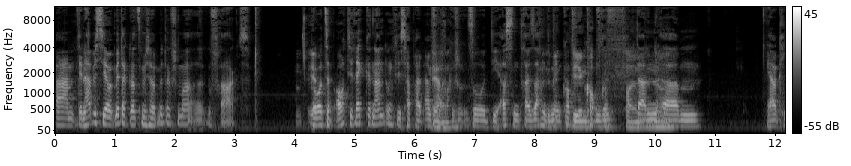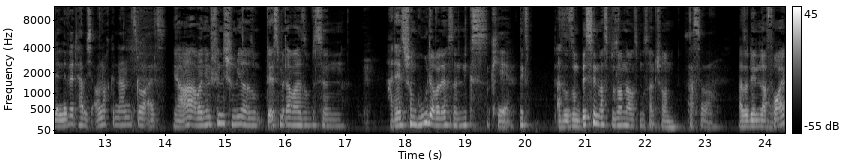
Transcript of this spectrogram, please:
Ähm, den habe ich dir heute Mittag, du hast mich heute Mittag schon mal äh, gefragt. Ja. WhatsApp auch direkt genannt irgendwie. Ich habe halt einfach Ja. so die ersten drei Sachen, die mir in den Kopf die in den Kopf gekommen sind. gefallen Dann. Ja. ähm, ja, Glenlivet habe ich auch noch genannt, so als, ja, aber den finde ich schon wieder so. Der ist mittlerweile so ein bisschen. Ah, der ist schon gut, aber der ist dann nix, okay. nix. Also so ein bisschen was Besonderes muss halt schon. Ach so. Also den Lafroy,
